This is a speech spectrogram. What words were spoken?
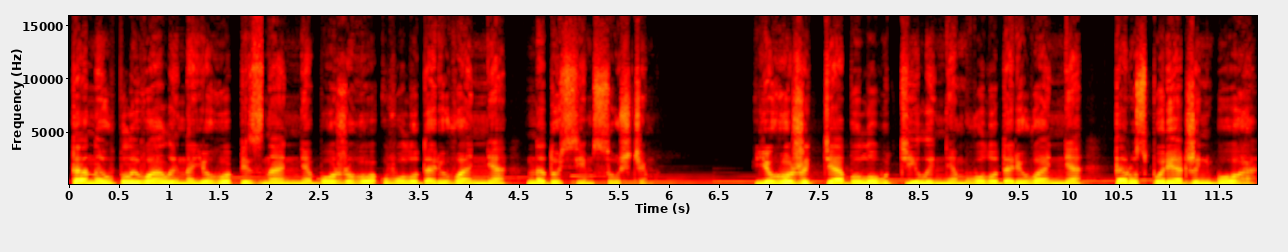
та не впливали на його пізнання Божого володарювання над усім сущим. Його життя було втіленням володарювання та розпоряджень Бога,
